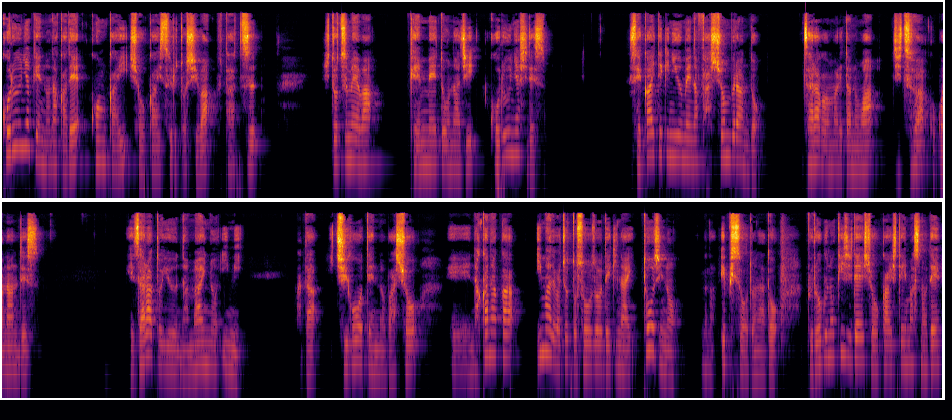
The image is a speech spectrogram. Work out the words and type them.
コルーニャ県の中で今回紹介する都市は2つ。1つ目は、県名と同じコルーニャ市です。世界的に有名なファッションブランド、ザラが生まれたのは実はここなんです。ザラという名前の意味、また1号店の場所、えー、なかなか今ではちょっと想像できない当時のエピソードなど、ブログの記事で紹介していますので、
